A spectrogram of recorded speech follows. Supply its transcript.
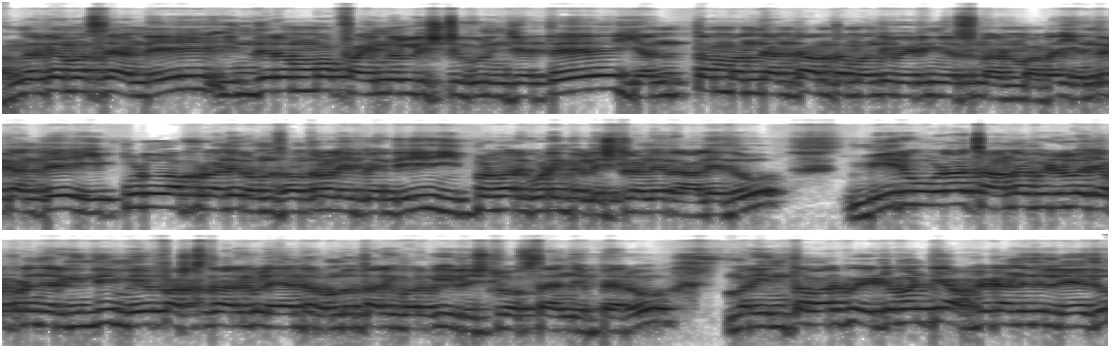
అందరికీ నమస్తే అండి. ఇందిరమ్మ ఫైనల్ లిస్ట్ గురించి అయితే ఎంత మంది అంటే అంత మంది వెయిటింగ్ చేస్తున్నారు అనమాట ఎందుకంటే ఇప్పుడు అప్పుడు అని రెండు సంవత్సరాలు అయిపోయింది. ఇప్పటి వరకు కూడా ఇంకా లిస్టులు అనేది రాలేదు. మీరు కూడా చాలా వీడియోలో చెప్పడం జరిగింది. మే ఫస్ట్ తారీఖు లేదంటే రెండో తారీఖు వరకు ఈ లిస్టులు వస్తాయని చెప్పారు. మరి ఇంతవరకు ఎటువంటి అప్డేట్ అనేది లేదు.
